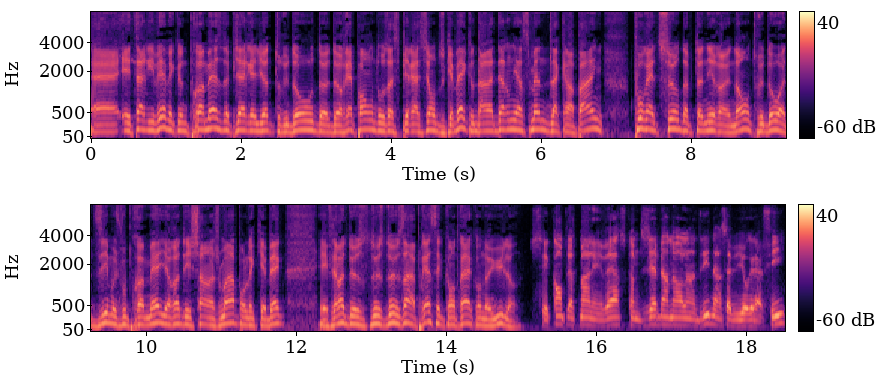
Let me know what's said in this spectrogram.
euh, est arrivée avec une promesse de Pierre Elliott Trudeau de, de, répondre aux aspirations du Québec. Dans la dernière semaine de la campagne, pour être sûr d'obtenir un nom, Trudeau a dit, moi je vous promets, il y aura des changements pour le Québec. Et finalement, deux, deux, deux ans après, c'est le contraire qu'on a eu là. C'est complètement l'inverse. Comme disait Bernard Landry dans sa biographie,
